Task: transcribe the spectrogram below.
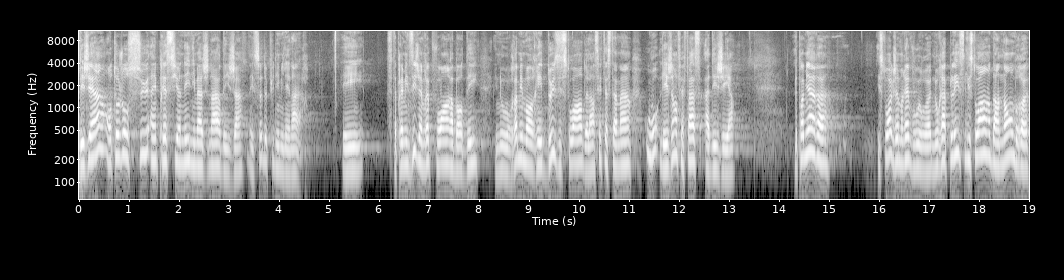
Les géants ont toujours su impressionner l'imaginaire des gens, et ça depuis des millénaires. Et cet après-midi, j'aimerais pouvoir aborder et nous remémorer deux histoires de l'Ancien Testament où les gens ont fait face à des géants. La première euh, histoire que j'aimerais vous, euh, nous rappeler, c'est l'histoire dans Nombre,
